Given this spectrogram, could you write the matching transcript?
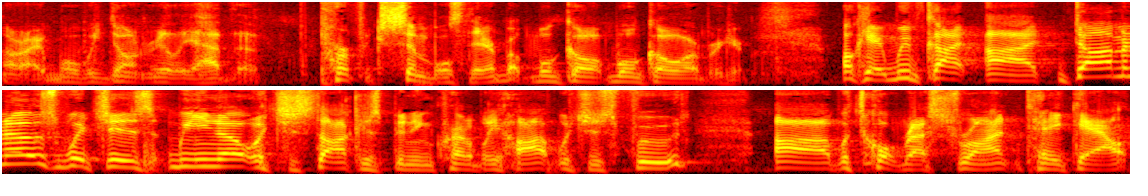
All right. Well, we don't really have the perfect symbols there, but we'll go. We'll go over here. Okay, we've got uh, Domino's, which is we know its stock has been incredibly hot, which is food uh, what's called restaurant, takeout.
